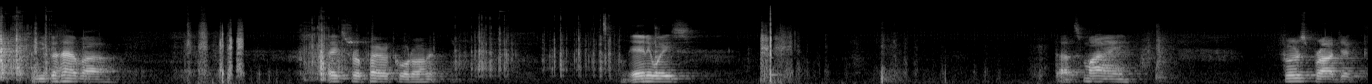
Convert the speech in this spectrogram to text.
So you can have a extra paracord on it. Anyways, that's my first project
